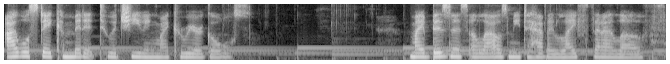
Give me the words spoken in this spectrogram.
I will stay committed to achieving my career goals. My business allows me to have a life that I love.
